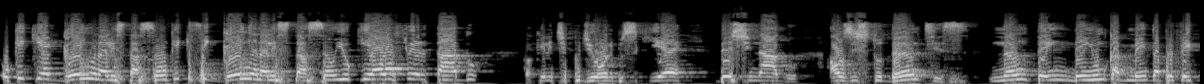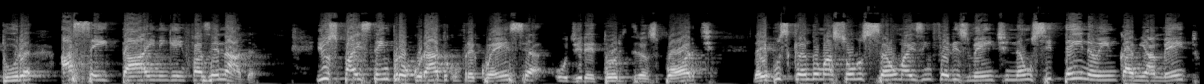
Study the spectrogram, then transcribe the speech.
o que, que é ganho na licitação, o que, que se ganha na licitação e o que é ofertado com aquele tipo de ônibus que é destinado aos estudantes, não tem nenhum cabimento da prefeitura aceitar e ninguém fazer nada. E os pais têm procurado com frequência o diretor de transporte, daí buscando uma solução, mas infelizmente não se tem nenhum encaminhamento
